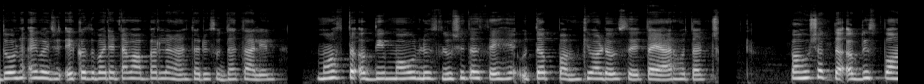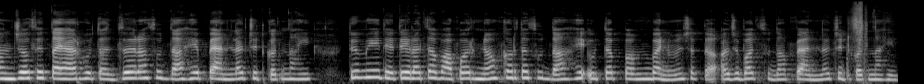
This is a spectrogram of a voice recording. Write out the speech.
दोन ऐवजी एकच बटाटा वापरला ना तरीसुद्धा चालेल. मस्त अगदी मऊ लुसलुशीत असे हे उत्तप्पम किंवा डोसे तयार होतात. पाहू शकता अगदी स्पॉन्ज असे तयार होतात. जरासुद्धा हे पॅनला चिटकत नाही. तुम्ही इथे तेलाचा वापर न करता सुद्धा हे उत्तप्पम बनवू शकता. अजिबात सुद्धा पॅनला चिटकत नाही.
